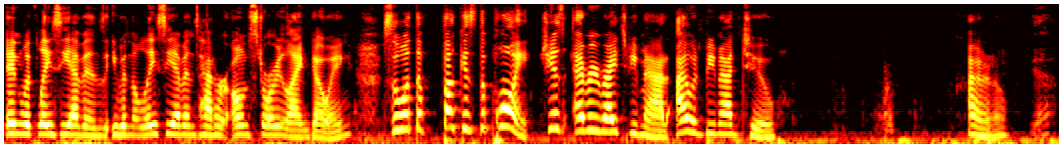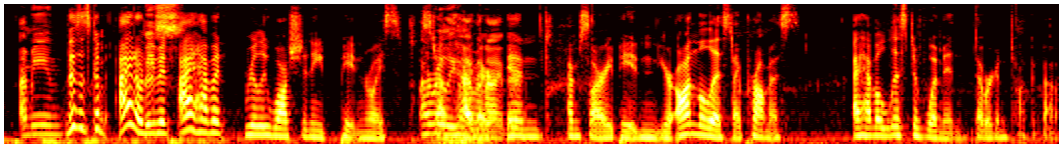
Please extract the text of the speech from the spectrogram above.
in with Lacey Evans, even though Lacey Evans had her own storyline going. So what the fuck is the point? She has every right to be mad. I would be mad too. I don't know. Yeah, I mean, This is coming. I don't This- even. I haven't really watched any Peyton Royce. I really haven't either. And I'm sorry, Peyton. You're on the list. I promise. I have a list of women that we're going to talk about.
